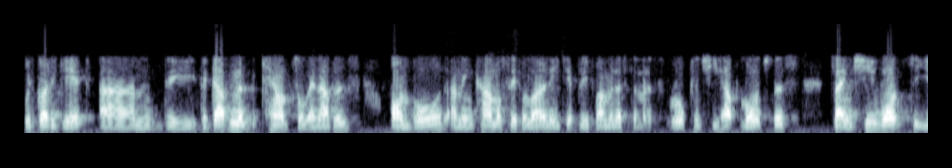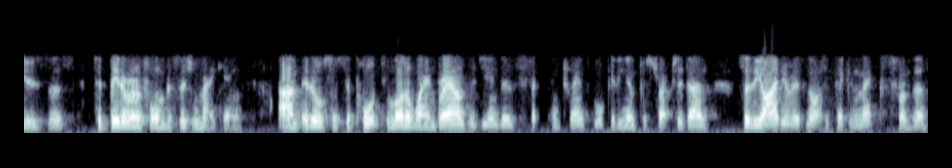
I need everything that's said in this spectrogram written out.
We've got to get um, the the government, the council, and others on board. I mean, Carmel Sepuloni, Deputy Prime Minister, Minister for Auckland, she helped launch this, saying she wants to use this to better informed decision making. Um, it also supports a lot of Wayne Brown's agendas, fixing transport, getting infrastructure done. So the idea is not to pick and mix from this.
